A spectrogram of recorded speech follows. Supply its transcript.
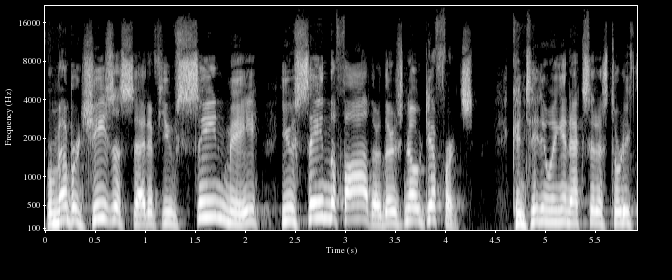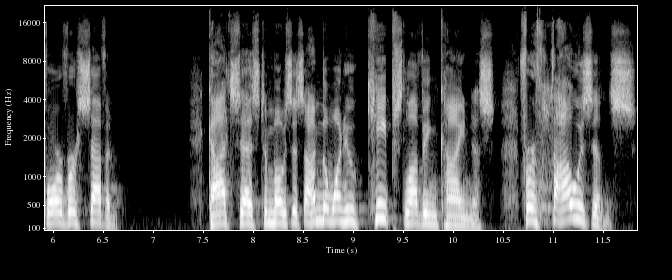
Remember, Jesus said, If you've seen me, you've seen the Father. There's no difference. Continuing in Exodus 34, verse 7. God says to Moses, I'm the one who keeps loving kindness for thousands,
